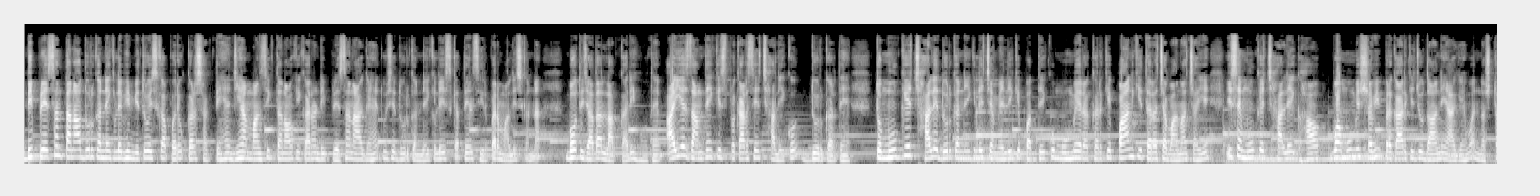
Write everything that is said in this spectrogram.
डिप्रेशन तनाव दूर करने के लिए भी मित्रों इसका प्रयोग कर सकते हैं। जी हाँ मानसिक तनाव के कारण डिप्रेशन आ गए हैं तो इसे दूर करने के लिए इसका तेल सिर पर मालिश करना बहुत ही ज़्यादा लाभकारी होता है। आइए जानते हैं किस प्रकार से छाले को दूर करते हैं। तो मुँह के छाले दूर करने के लिए चमेली के पत्ते को मुँह में रख करके पान की तरह चबाना चाहिए। इसे मुँह के छाले, घाव व मुँह में सभी प्रकार के जो दाने आ गए हैं, वह नष्ट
